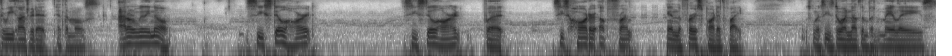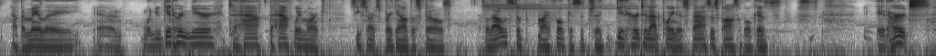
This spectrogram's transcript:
300 at, at the most. I don't really know. She's still hard. She's still hard, but she's harder up front in the first part of the fight. When she's doing nothing but melees after melee and when you get her near to half the halfway mark, she starts breaking out the spells. So that was the, my focus to get her to that point as fast as possible because it hurts.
